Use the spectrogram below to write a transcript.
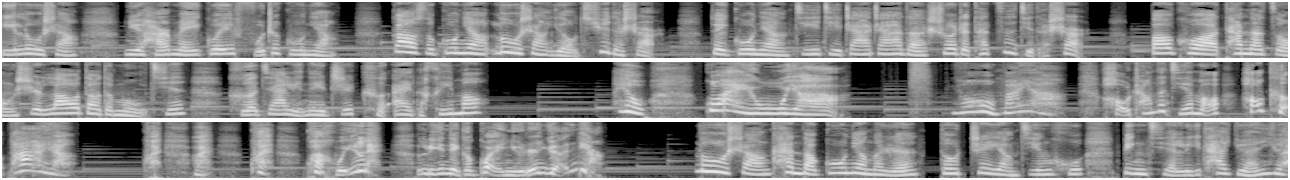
一路上，女孩玫瑰扶着姑娘，告诉姑娘路上有趣的事儿，对姑娘叽叽喳喳的说着她自己的事儿，包括她那总是唠叨的母亲和家里那只可爱的黑猫。哎呦，怪物呀！哟妈呀，好长的睫毛，好可怕呀！快，哎，快快回来，离那个怪女人远点儿。路上看到姑娘的人都这样惊呼，并且离她远远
